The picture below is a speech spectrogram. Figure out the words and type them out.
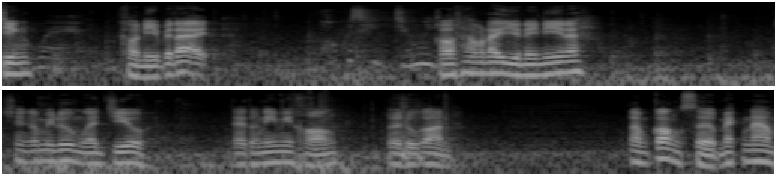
จริง Way. เขาหนีไปได้ What was he doing? เขาทำอะไรอยู่ในนี้นะ ฉันก็ไม่รู้เหมือนกันจิว แต่ตรงนี้มีของเปิดดูก่อนลำกล้องเสริมแมกนัม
